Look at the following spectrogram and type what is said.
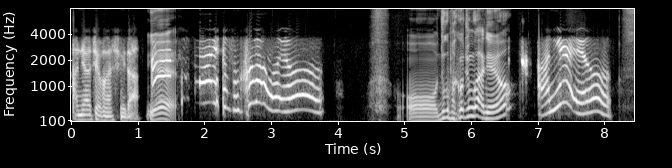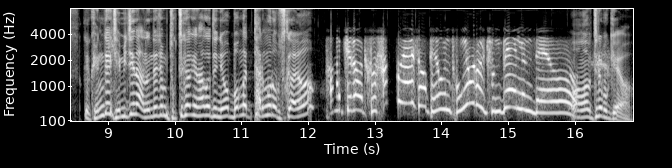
안녕하세요. 반갑습니다. 예, 아, 부끄러워요. 어 누구 바꿔준 거 아니에요? 아니에요. 그 굉장히 재미지는 않은데 좀 독특하긴 하거든요. 뭔가 다른 건 없을까요? 아, 제가 그 학교에서 배운 동요를 준비했는데요. 어, 한번 들어볼게요.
